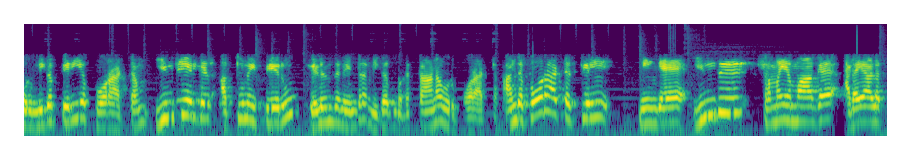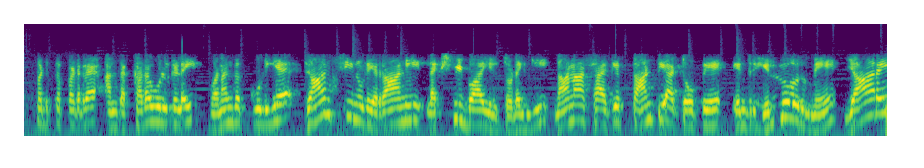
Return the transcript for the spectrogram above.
ஒரு மிகப்பெரிய போராட்டம் இந்தியர்கள் அத்துணை பேரும் எழுந்து நின்ற மிக மகத்தான ஒரு போராட்டம். அந்த போராட்டத்தில் நீங்க இந்து சமயமாக அடையாளப்படுத்தப்படுற அந்த கடவுள்களை வணங்கக்கூடிய ஜான்சியினுடைய ராணி லக்ஷ்மி பாயில் தொடங்கி நானா சாஹிப் தாண்டியா டோபே என்று எல்லோருமே யாரை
